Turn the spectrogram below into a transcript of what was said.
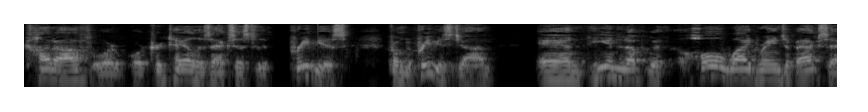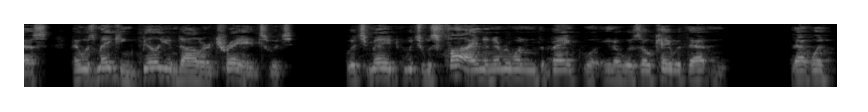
cut off or or curtail his access to the previous from the previous job, and he ended up with a whole wide range of access and was making billion dollar trades, which which made which was fine, and everyone in the bank you know was okay with that, and that went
